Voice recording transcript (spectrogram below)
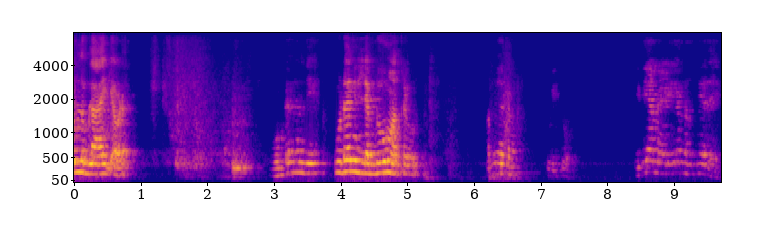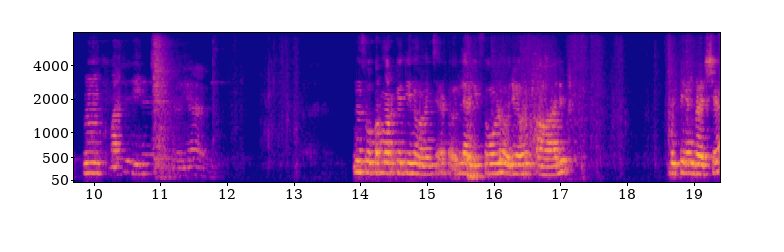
ഉള്ളു ബ്ലാക്ക് അവിടെ. വുഡൻ ഇല്ല ബ്ലൂ മാത്രമേ ഉള്ളൂ. ഇന്ന് സൂപ്പർ മാർക്കറ്റിൽ നിന്ന് വാങ്ങിച്ച കേട്ടോ. ഒരു ലൈസോളും ഒരു ഒരു പാലും ബ്രഷ്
